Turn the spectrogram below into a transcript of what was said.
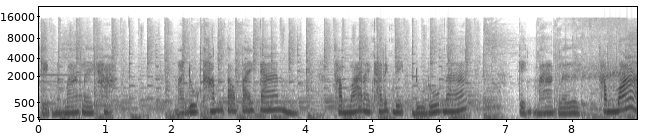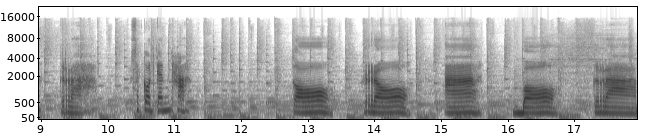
เก่งมาก ๆ เลยค่ะ มาดูคำต่อไปกันคำว่าอะไรคะเด็ก ๆ ดูรูปนะ เก่งมากเลยคำว่ากราบ สะกดกันค่ะ กอ รอ อา บอ กราบ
